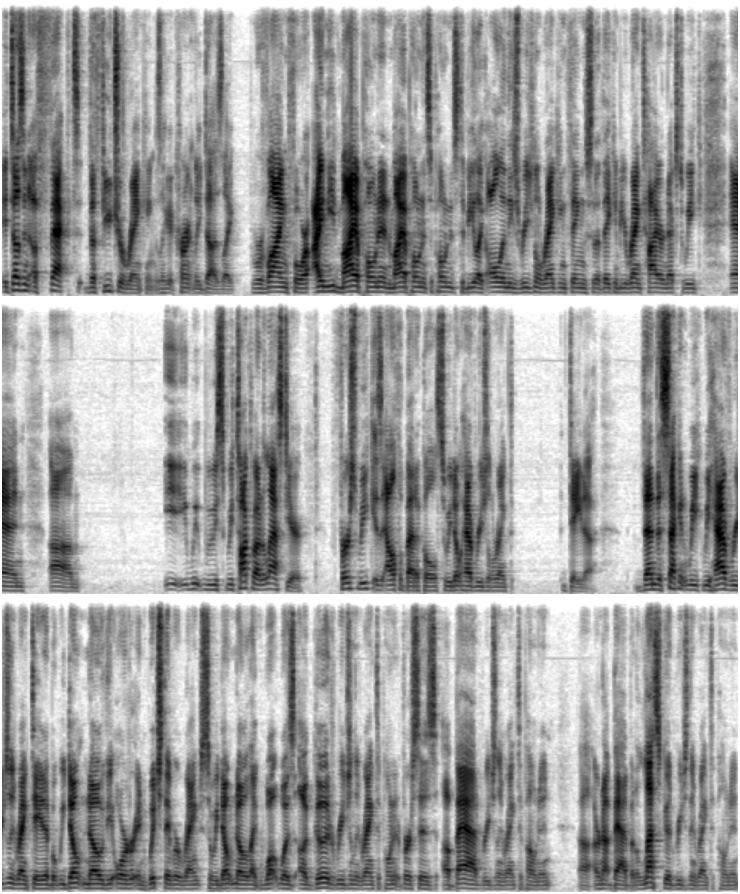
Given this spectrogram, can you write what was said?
it doesn't affect the future rankings like it currently does. Like we're vying for. I need my opponent and my opponent's opponents to be like all in these regional ranking things so that they can be ranked higher next week. And um, we, we, we talked about it last year. First week is alphabetical, so we don't have regional ranked data. Then the second week we have regionally ranked data, but we don't know the order in which they were ranked, so we don't know like what was a good regionally ranked opponent versus a bad regionally ranked opponent. Uh, or not bad, but a less good regionally ranked opponent.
